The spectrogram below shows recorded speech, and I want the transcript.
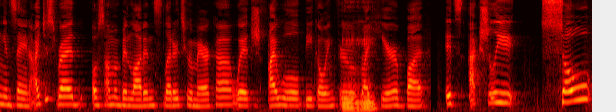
insane. I just read Osama bin Laden's letter to America, which I will be going through mm-hmm. right here, but it's actually so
